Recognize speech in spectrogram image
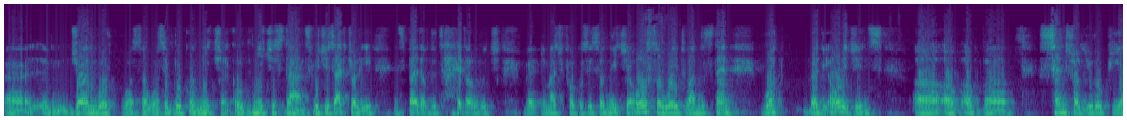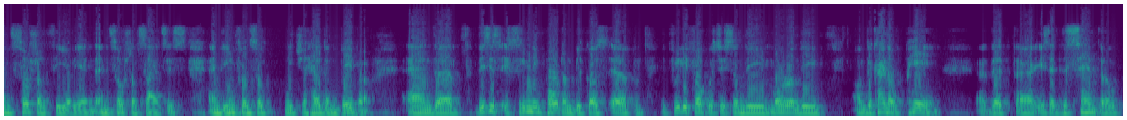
uh, um, joint work was uh, was a book on Nietzsche called Nietzsche's Dance, which is actually, in spite of the title, which very much focuses on Nietzsche, also a way to understand what were the origins uh, of, of uh, Central European social theory and, and, social sciences and the influence of Nietzsche had on Weber. And uh, this is extremely important because um, it really focuses on the more on the on the kind of pain uh, that uh, is at the center of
